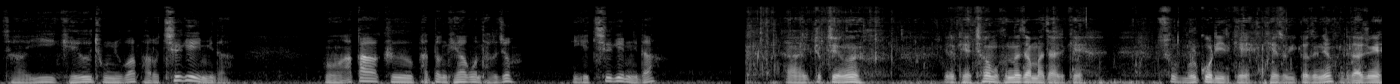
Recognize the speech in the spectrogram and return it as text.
자, 이 개의 종류가 바로 7개입니다. 어, 아까 그 봤던 개하고는 다르죠? 이게 7개입니다. 자, 이쪽 지형은 이렇게 처음 건너자마자 이렇게 수, 물골이 이렇게 계속 있거든요. 근데 나중에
